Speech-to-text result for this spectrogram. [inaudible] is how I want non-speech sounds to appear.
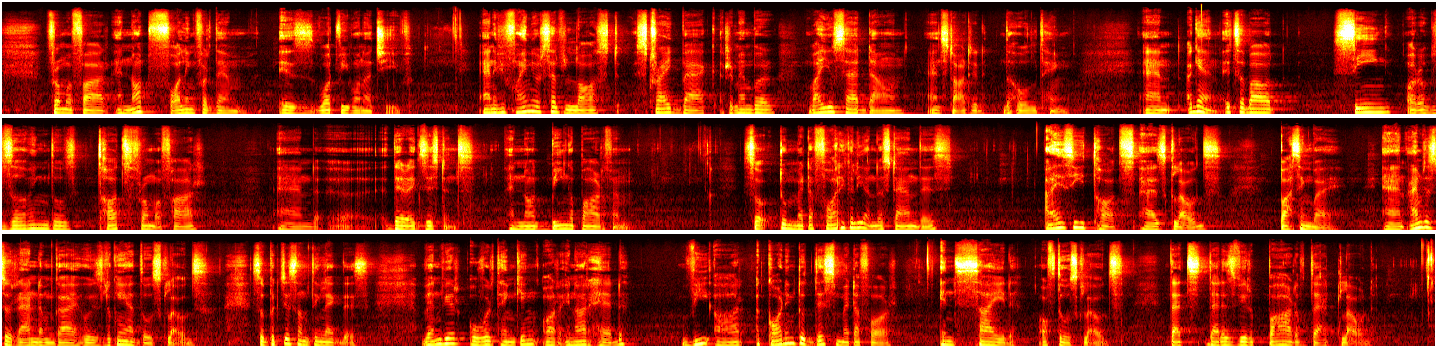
from afar and not falling for them is what we want to achieve. And if you find yourself lost, strike back, remember why you sat down and started the whole thing. And again, it's about seeing or observing those thoughts from afar and uh, their existence and not being a part of them. So, to metaphorically understand this, I see thoughts as clouds passing by, and I'm just a random guy who is looking at those clouds. So, picture something like this when we are overthinking or in our head, we are, according to this metaphor, inside of those clouds. That's that is we're part of that cloud.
